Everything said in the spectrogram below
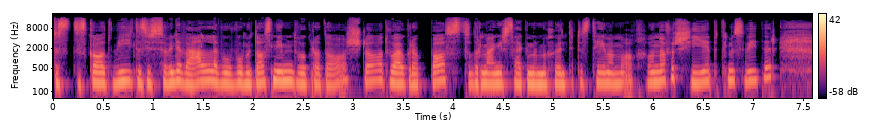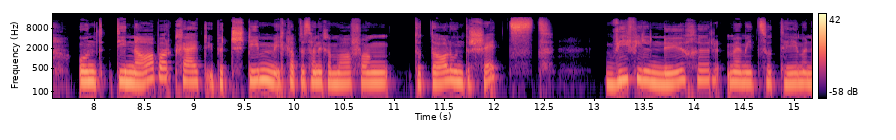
das, das geht wie, das ist so wie eine Welle, wo, wo man das nimmt, wo gerade ansteht, wo auch gerade passt. Oder manchmal sagen wir, man könnte das Thema machen und dann verschiebt man es wieder. Und die Nahbarkeit über die Stimme, ich glaube, das habe ich am Anfang total unterschätzt, wie viel näher man mit so Themen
